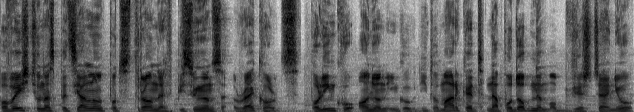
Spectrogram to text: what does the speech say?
Po wejściu na specjalną podstronę wpisując Records po linku Onion Incognito Market na podobnym obwieszczeniu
